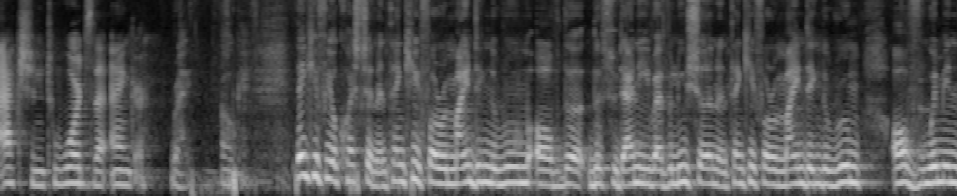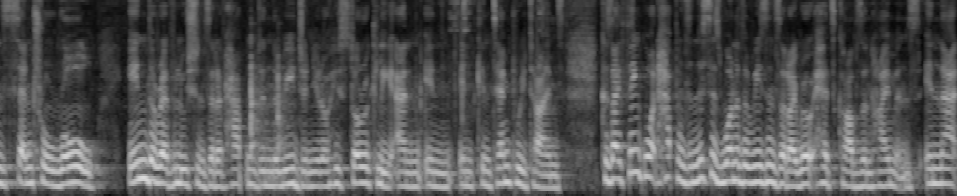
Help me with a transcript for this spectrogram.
action towards that anger? Right, okay. Thank you for your question and thank you for reminding the room of the, the Sudani revolution and thank you for reminding the room of women's central role in the revolutions that have happened in the region, you know, historically and in, in contemporary times. Because I think what happens, and this is one of the reasons that I wrote Headscarves and Hymens, in that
